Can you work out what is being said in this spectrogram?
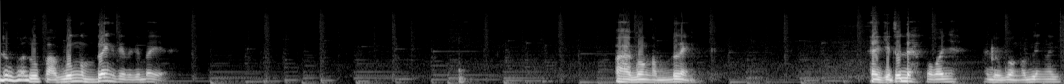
Duh gue lupa, gue ngeblank tiba-tiba ya. Ah gue ngeblank. Ya gitu dah pokoknya. Aduh gue ngeblank lagi.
